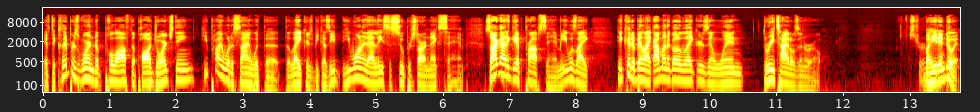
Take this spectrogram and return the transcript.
if the Clippers weren't to pull off the Paul George thing, he probably would have signed with the the Lakers because he he wanted at least a superstar next to him. So I got to give props to him. He was like, he could have been like, I'm gonna go to the Lakers and win three titles in a row. It's true. But he didn't do it.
